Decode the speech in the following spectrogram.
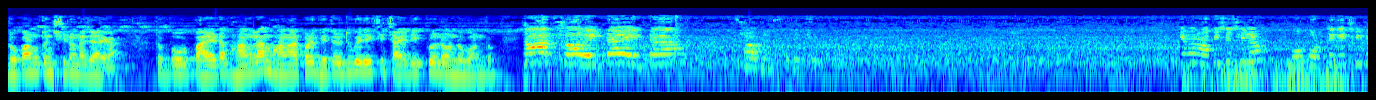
ঢোকার মতন ছিল না জায়গা। তো বাইরেটা ভাঙলাম, ভাঙার পরে ভেতরে ঢুকে দেখছি চারিদিক পুরো লন্ডভন্ড সব সব এটা এটা সব নষ্ট কিছু আমার অফিসে ছিল ও পড়তে গেছিল।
